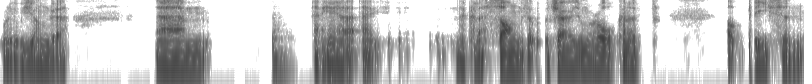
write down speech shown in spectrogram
when he was younger. Um and yeah uh, the kind of songs that were chosen were all kind of upbeat and,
